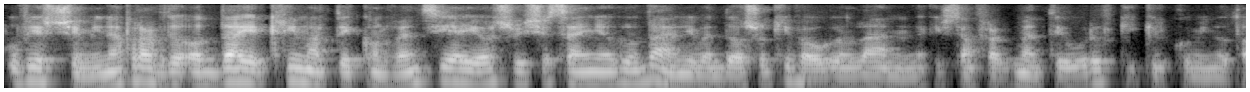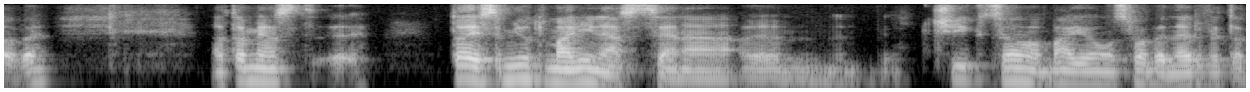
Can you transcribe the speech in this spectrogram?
uwierzcie mi, naprawdę oddaje klimat tej konwencji. Ja jej oczywiście wcale nie oglądałem, nie będę oszukiwał, oglądałem jakieś tam fragmenty i urywki kilkuminutowe. Natomiast e, to jest miód malina scena. Em, Ci, co mają słabe nerwy, to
